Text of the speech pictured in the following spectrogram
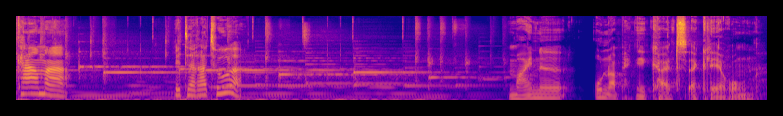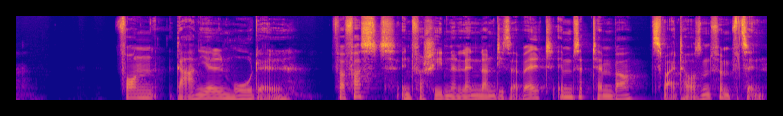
Karma. Literatur. Meine Unabhängigkeitserklärung von Daniel Model, verfasst in verschiedenen Ländern dieser Welt im September 2015.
